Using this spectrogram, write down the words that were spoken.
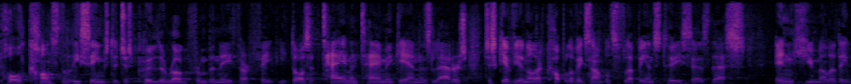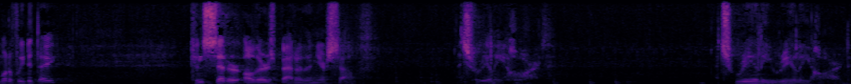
Paul constantly seems to just pull the rug from beneath our feet. He does it time and time again in his letters. Just give you another couple of examples. Philippians 2 he says this In humility, what have we to do? Consider others better than yourself. It's really hard. It's really, really hard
